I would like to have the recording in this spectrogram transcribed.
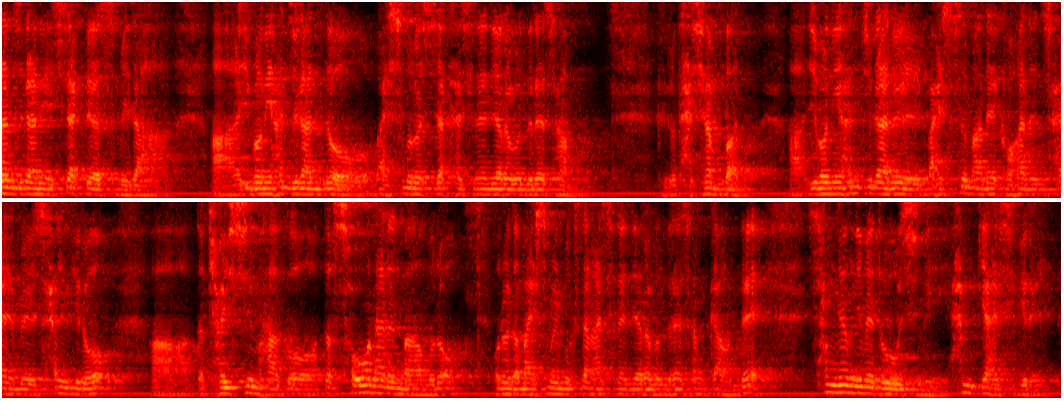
한 주간이 시작되었습니다. 아, 이번 이 한 주간도 말씀으로 시작하시는 여러분들의 삶, 그리고 다시 한번 아, 이번 이 한 주간을 말씀 안에 거하는 삶을 살기로 아, 또 결심하고 또 소원하는 마음으로 오늘도 말씀을 묵상하시는 여러분들의 삶 가운데 성령님의 도우심이 함께 하시기를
